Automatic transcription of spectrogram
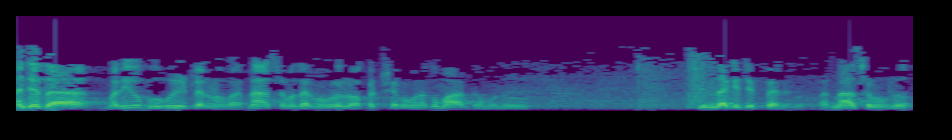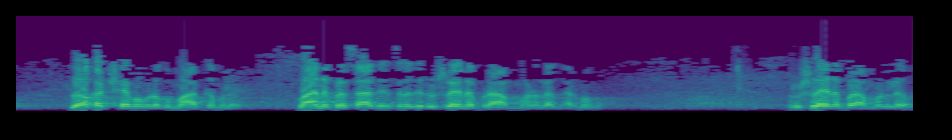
అంచేత మరియు భూమి ఇట్లను వర్ణాశ్రమ ధర్మములు లోకక్షేమములకు మార్గములు. ఇందాకే చెప్పాను నేను వర్ణాశ్రమములు లోకక్షేమములకు మార్గములు. వారిని ప్రసాదించినది ఋషులైన బ్రాహ్మణుల ధర్మము. ఋషులైన బ్రాహ్మణులు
